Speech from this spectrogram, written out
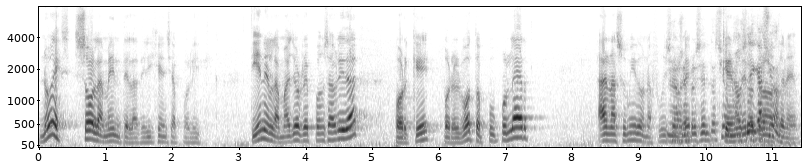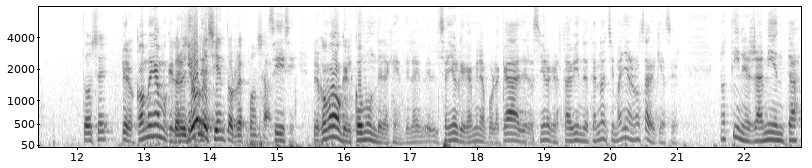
No es solamente la dirigencia política. Tienen la mayor responsabilidad porque por el voto popular han asumido una función que nosotros no tenemos. Entonces, Pero convengamos que la pero yo gente- me siento responsable. Sí, sí. Pero convengamos que el común de la gente, la- el, señor que camina por la calle, la señora que nos está viendo esta noche, mañana no sabe qué hacer. No tiene herramientas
